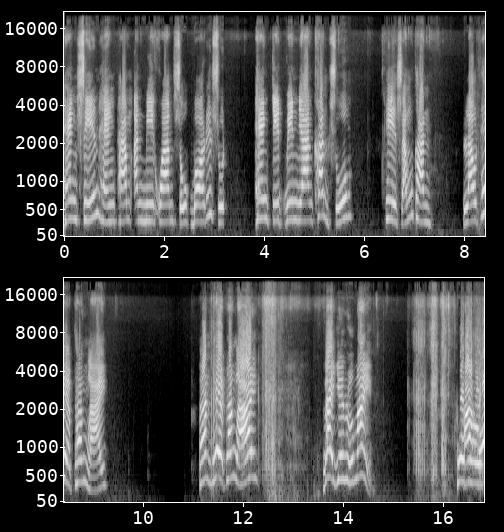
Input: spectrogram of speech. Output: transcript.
แห่งศีลแห่งธรรมอันมีความสุขบริสุทธิ์ แห่งจิตวิญญาณขั้นสูง ที่สำคัญเหล่าเทพทั้งหลาย ท่านเทพทั้งหลาย ได้ยินหรือไม่พวกข้าเราขอ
